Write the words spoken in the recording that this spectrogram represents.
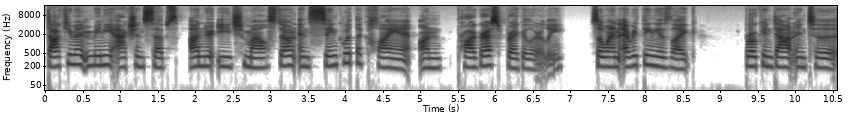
document mini action steps under each milestone and sync with the client on progress regularly. So when everything is like broken down into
